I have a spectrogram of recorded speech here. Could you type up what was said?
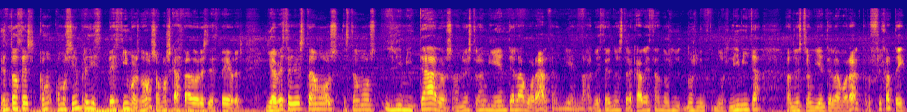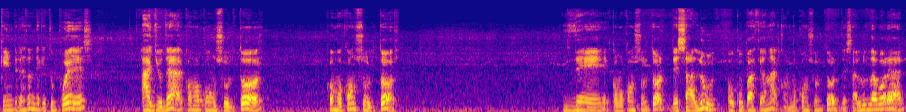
Entonces, como, siempre decimos, ¿no? Somos cazadores de cebras y a veces estamos, estamos limitados a nuestro ambiente laboral también. A veces nuestra cabeza nos, nos, nos limita a nuestro ambiente laboral. Pero fíjate qué interesante que tú puedes ayudar como consultor, como consultor, de, como consultor de salud ocupacional, como consultor de salud laboral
